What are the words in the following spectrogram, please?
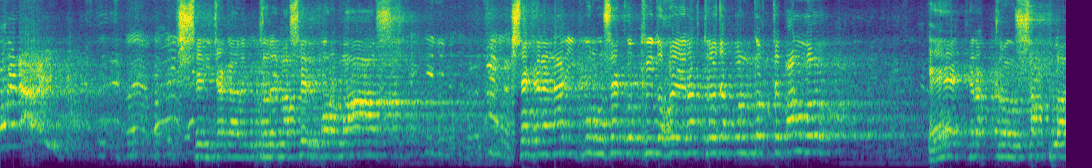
করে নাই। সেই জায়গার ভিতরে মাসের পর মাস সেখানে নারী পুরুষ একত্রিত হয়ে রাত্র যাপন করতে পারল। এক রাত্র শাপলা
